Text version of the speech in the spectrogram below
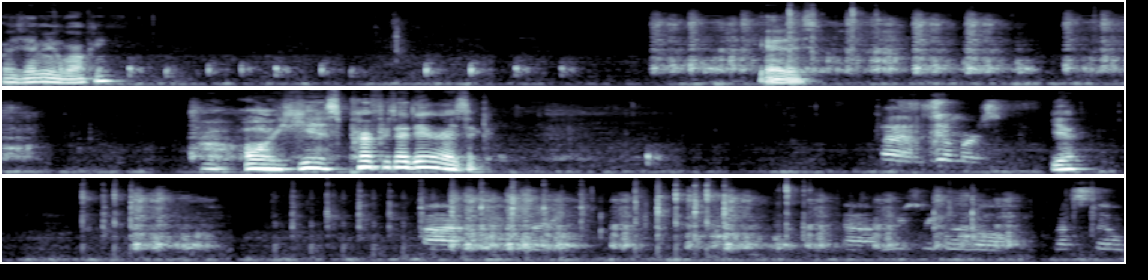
Oh, is that me walking? Yeah, it is. Oh, yes, perfect idea, Isaac. Uh, Zoomers. Yeah. Uh, almost ready. Uh, let me just make a little redstone.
